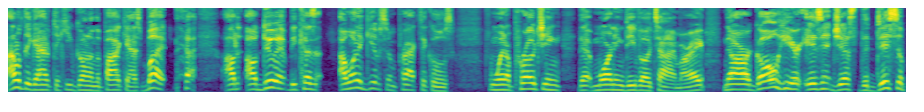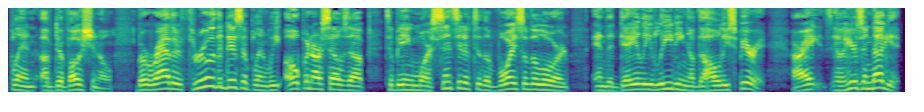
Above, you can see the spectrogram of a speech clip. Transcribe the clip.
I don't think I have to keep going on the podcast, but I'll I'll do it because I want to give some practicals when approaching that morning Devo time, all right? Now, our goal here isn't just the discipline of devotional, but rather through the discipline, we open ourselves up to being more sensitive to the voice of the Lord and the daily leading of the Holy Spirit, all right? So here's a nugget.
